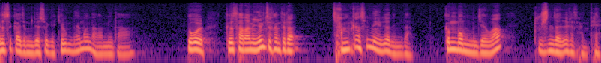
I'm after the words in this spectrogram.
여섯 가지 문제 속에 결국 멸망당합니다. 이걸 그 사람의 영적 상태를 잠깐 설명해 줘야 됩니다. 근본 문제와 불신자의 그 상태.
